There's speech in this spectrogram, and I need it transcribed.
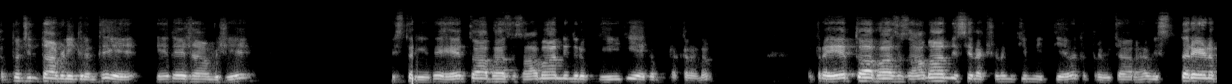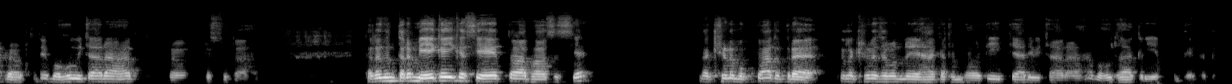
तत्त्वचिन्तामणिग्रन्थे एतेषां विषये विस्तर्यते हेत्वाभाससामान्यनिरुक्तिः इति एकं प्रकरणम्। तत्र हेत्वाभाससामान्यस्य लक्षणं किम् इत्येव तत्र विचारः विस्तरेण प्रवर्तते, बहुविचाराः प्रस्तुताः। तदनन्तरम् एकैकस्य हेत्वाभासस्य लक्षणमुक्त्वा तत्र लक्षणसमन्वयः कथं भवति इत्यादि विचाराः बहुधा क्रियन्ते तत्र।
